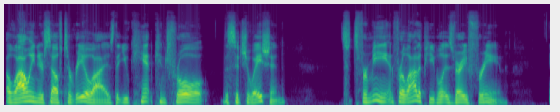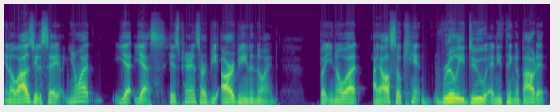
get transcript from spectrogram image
allowing yourself to realize that you can't control the situation for me and for a lot of people is very freeing. It allows you to say, you know what? Yeah, yes, his parents are be are being annoying, but you know what? I also can't really do anything about it.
